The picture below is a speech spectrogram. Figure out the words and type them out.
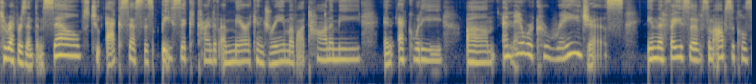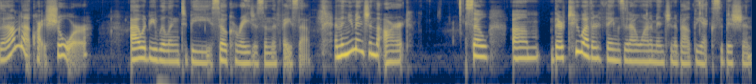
to represent themselves, to access this basic kind of American dream of autonomy and equity. Um, and they were courageous in the face of some obstacles that I'm not quite sure I would be willing to be so courageous in the face of. And then you mentioned the art. So um, there are two other things that I want to mention about the exhibition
